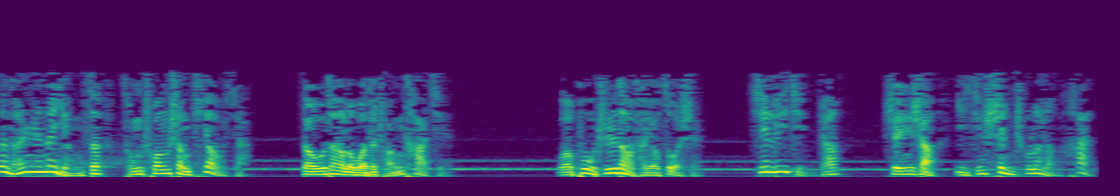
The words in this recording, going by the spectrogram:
那男人的影子从窗上跳下，走到了我的床榻前。我不知道他要做甚，心里紧张，身上已经渗出了冷汗。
